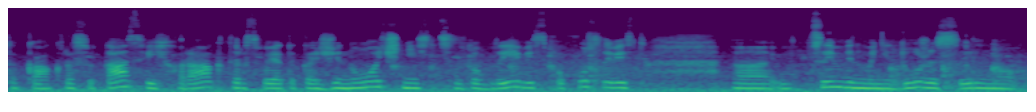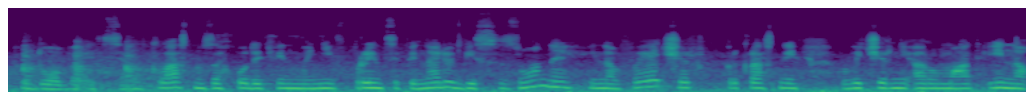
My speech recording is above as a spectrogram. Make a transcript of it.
така красота, свій характер, своя така жіночність, звабливість, спокусливість. Цим він мені дуже сильно подобається. Класно заходить він мені, в принципі, на любі сезони, і на вечір, прекрасний вечірній аромат, і на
